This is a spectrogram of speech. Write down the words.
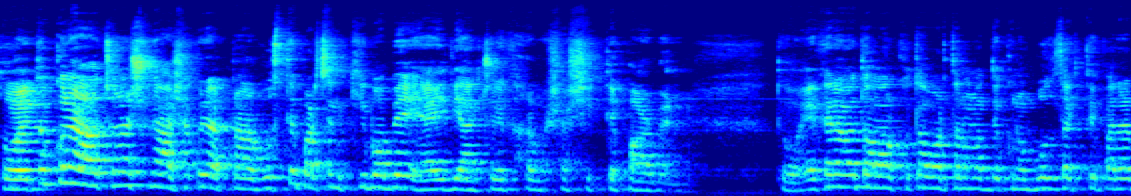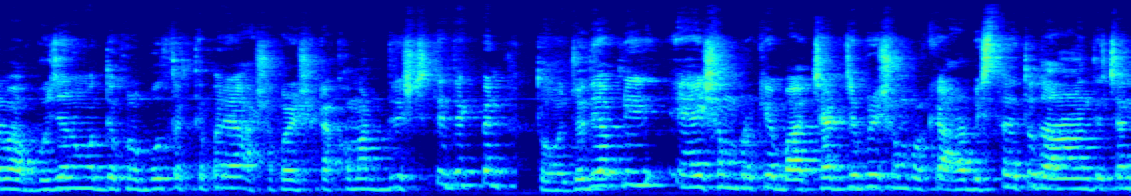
তো এতক্ষণে আলোচনা শুনে আশা করি আপনারা বুঝতে পারছেন কীভাবে এআই দিয়ে আঞ্চলিক ভাষা শিখতে পারবেন। তো এখানে হয়তো আমার কথাবার্তার মধ্যে কোনো ভুল থাকতে পারে বা বোঝানোর মধ্যে কোনো ভুল থাকতে পারে, আশা করি সেটা ক্ষমার দৃষ্টিতে দেখবেন। তো যদি আপনি এআই সম্পর্কে বা চ্যাট জিপিটি সম্পর্কে আরও বিস্তারিত ধারণা নিতে চান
